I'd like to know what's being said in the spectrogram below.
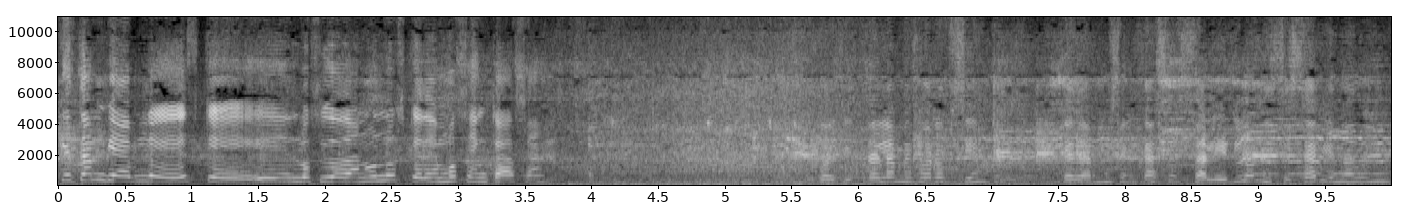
¿Qué tan viable es que eh, los ciudadanos nos quedemos en casa? Pues yo creo la mejor opción, quedarnos en casa, salir lo necesario, nada más.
